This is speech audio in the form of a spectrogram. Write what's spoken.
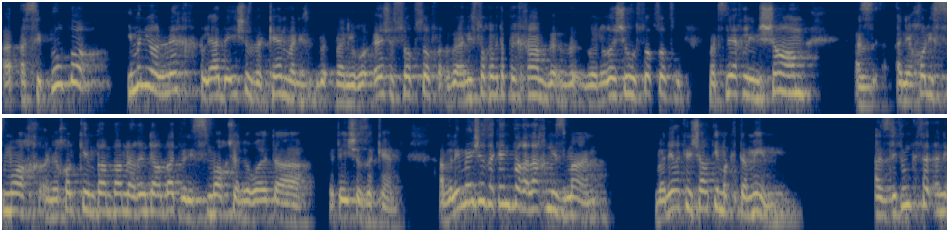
הסיפור פה אם אני הולך ליד האיש הזקן ואני, ואני רואה שסוף סוף, ואני סוחב את הפחם ואני רואה שהוא סוף סוף מצליח לנשום, אז אני יכול לשמוח, אני יכול כאילו פעם פעם להרים את המבט ולשמוח כשאני רואה את, ה, את האיש הזקן. אבל אם האיש הזקן כבר הלך מזמן, ואני רק נשארתי עם הכתמים, אז לפעמים קצת, אני,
